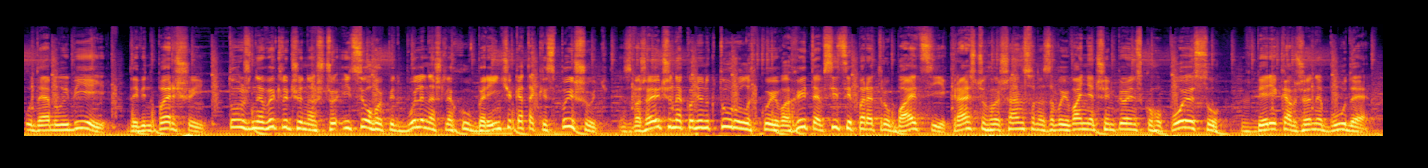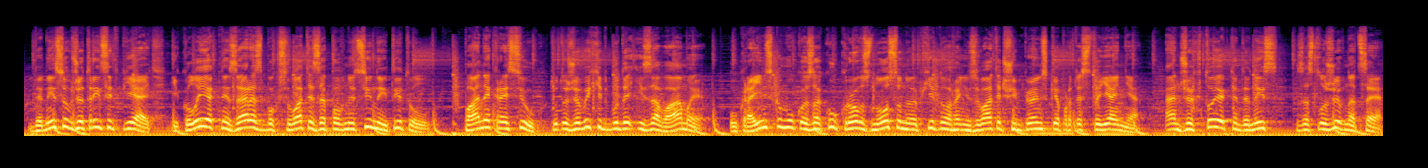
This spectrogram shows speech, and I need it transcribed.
у WBA, де він перший. Тож не виключено, що і цього підбуля на шляху в Берінчика таки спишуть. Зважаючи на кон'юнктуру легкої ваги та всі ці перетрубації, кращого шансу на завоювання чемпіонського поясу в Беріка вже не буде. Денису вже 35, і коли як не зараз боксувати за повноцінний титул. Пане Красюк, тут уже вихід буде і за вами. Українському козаку кров з носу необхідно організувати чемпіонське протистояння. Адже хто, як не Денис, заслужив на це.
